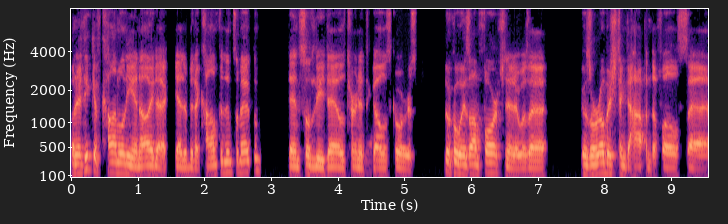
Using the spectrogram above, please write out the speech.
But I think if Connolly and Idah get a bit of confidence about them, then suddenly they'll turn into goal scorers. Look, it was unfortunate. It was a it was a rubbish thing to happen to false uh,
